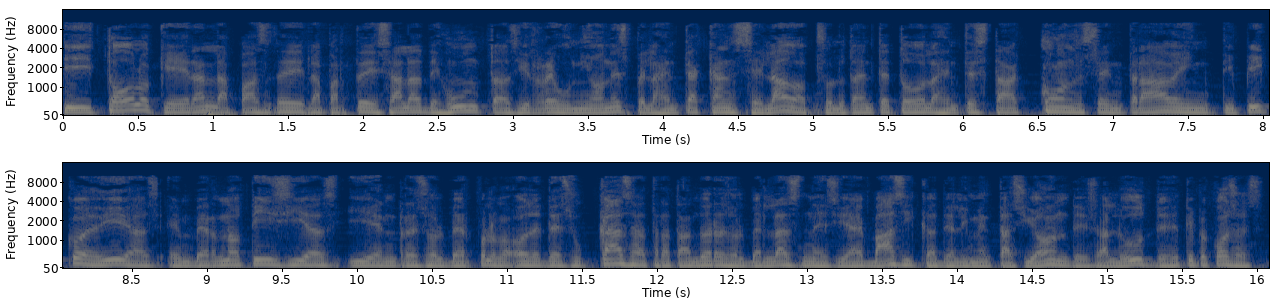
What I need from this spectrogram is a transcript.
y todo lo que eran la, parte, la parte de salas de juntas y reuniones, pues la gente ha cancelado absolutamente todo. La gente está concentrada veintipico de días en ver noticias y en resolver, por lo, o desde su casa, tratando de resolver las necesidades básicas de alimentación, de salud, de ese tipo de cosas.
